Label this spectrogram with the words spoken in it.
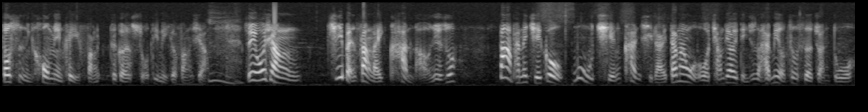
都是你后面可以防这个锁定的一个方向。嗯所以我想，基本上来看啊，就是说，大盘的结构目前看起来，当然我我强调一点，就是还没有正式的转多，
